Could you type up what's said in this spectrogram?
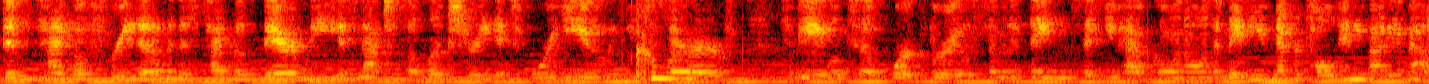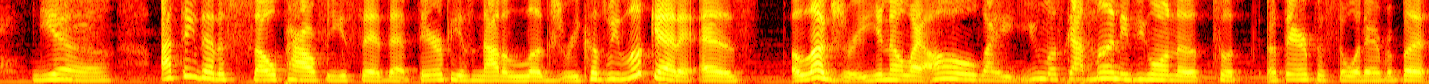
this type of freedom and this type of therapy is not just a luxury it's for you and you Come deserve on. to be able to work through some of the things that you have going on that maybe you've never told anybody about yeah you know? i think that is so powerful you said that therapy is not a luxury because we look at it as a luxury, you know, like oh, like you must got money if you're going to, to a therapist or whatever. But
